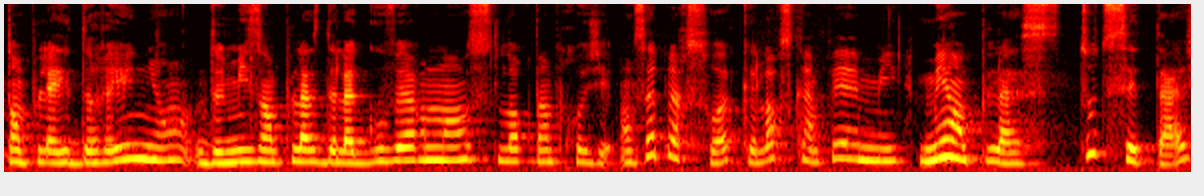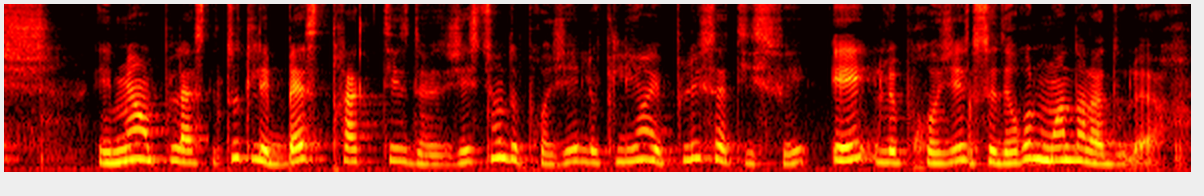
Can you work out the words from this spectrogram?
templates de réunion, de mise en place de la gouvernance lors d'un projet. On s'aperçoit que lorsqu'un PMI met en place toutes ces tâches, et met en place toutes les best practices de gestion de projet, le client est plus satisfait et le projet se déroule moins dans la douleur.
